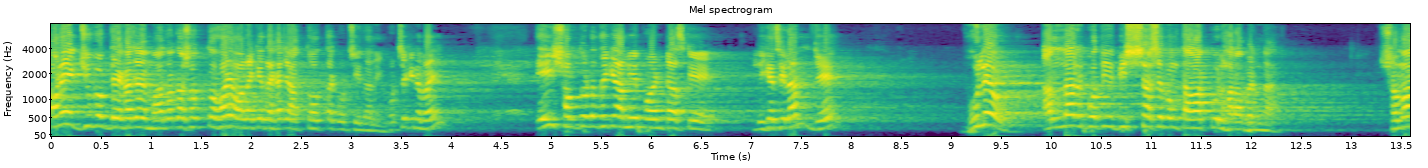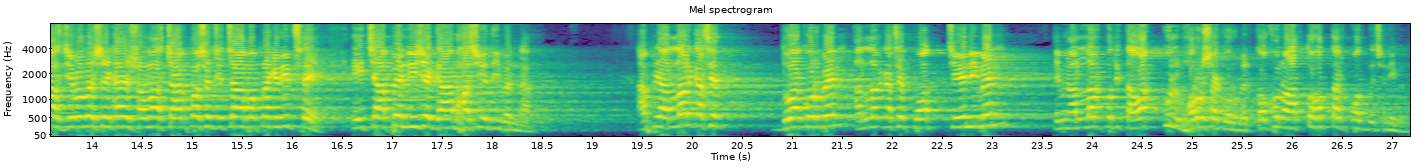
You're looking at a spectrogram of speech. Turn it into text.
অনেক যুবক দেখা যায় মাদকাসক্ত হয়, অনেকে দেখা যায় আত্মহত্যা করছে ইদানিং। করছে কিনা ভাই? এই শব্দটা থেকে আমি পয়েন্টটা আজকে লিখেছিলাম যে, ভুলেও আল্লাহর প্রতি বিশ্বাস এবং তাওয়াক্কুল হারাবেন না। সমাজ যেভাবে শেখায়, সমাজ চারপাশে যে চাপ আপনাকে দিচ্ছে, এই চাপে নিজে গা ভাসিয়ে দিবেন না। আপনি আল্লাহর কাছে দোয়া করবেন, আল্লাহর কাছে পথ চেয়ে নেবেন এবং আল্লাহর প্রতি তাওয়াক্কুল, ভরসা করবেন। কখনো আত্মহত্যার পথ বেছে নেবেন।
